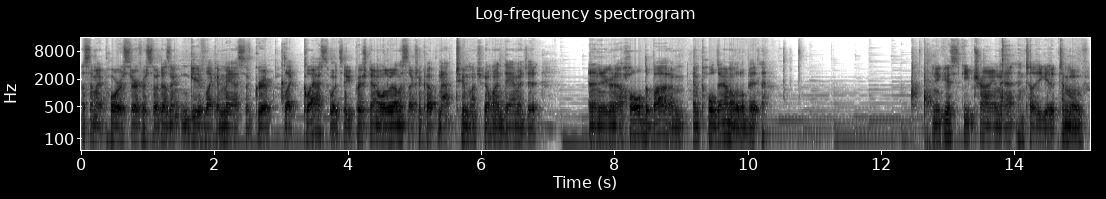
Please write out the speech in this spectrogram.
a semi-porous surface so it doesn't give like a massive grip like glass would. So you push down a little bit on the suction cup, not too much, you don't want to damage it. And then you're gonna hold the bottom and pull down a little bit and you just keep trying that until you get it to move.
